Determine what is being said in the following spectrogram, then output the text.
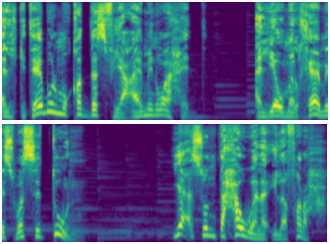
الكتاب المقدس في عام واحد. اليوم الخامس والستون. يأس تحول إلى فرح.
